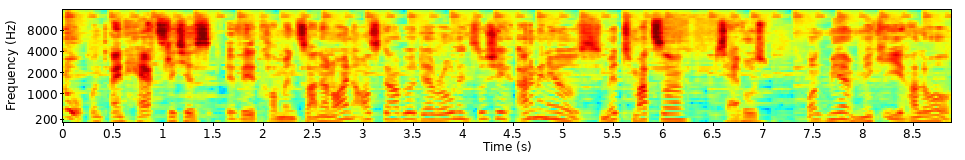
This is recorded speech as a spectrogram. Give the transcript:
Hallo und ein herzliches Willkommen zu einer neuen Ausgabe der Rolling Sushi Anime News mit Matze. Servus. Und mir, Miki. Hallo.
